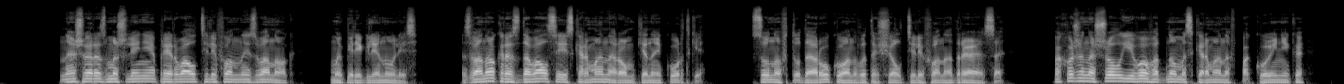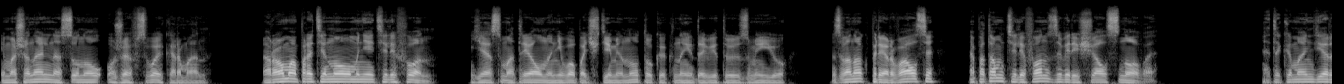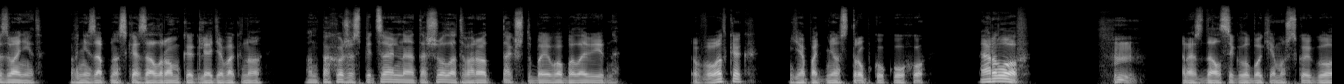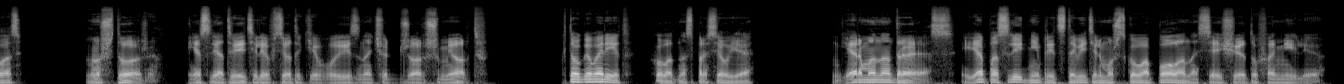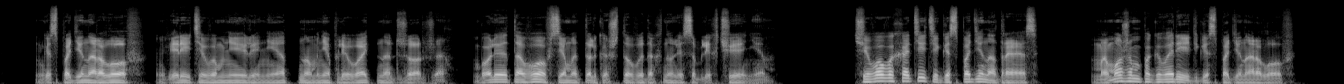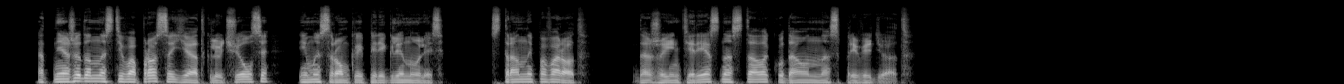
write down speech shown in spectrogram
Наше размышление прервал телефонный звонок. Мы переглянулись. Звонок раздавался из кармана Ромкиной куртки. Сунув туда руку, он вытащил телефон Андреаса. Похоже, нашел его в одном из карманов покойника и машинально сунул уже в свой карман. Рома протянул мне телефон. Я смотрел на него почти минуту, как на ядовитую змею. Звонок прервался, а потом телефон заверещал снова. «Это командир звонит», — внезапно сказал Ромка, глядя в окно. Он, похоже, специально отошел от ворот так, чтобы его было видно. «Вот как?» Я поднес трубку к уху. «Орлов!» «Хм», — раздался глубокий мужской голос. «Ну что же, если ответили все таки вы, значит, Джордж мертв. «Кто говорит?» — холодно спросил я. «Герман Андреас. Я последний представитель мужского пола, носящий эту фамилию. Господин Орлов, верите вы мне или нет, но мне плевать на Джорджа. Более того, все мы только что выдохнули с облегчением». «Чего вы хотите, господин Андреас?» «Мы можем поговорить, господин Орлов». От неожиданности вопроса я отключился, и мы с Ромкой переглянулись. Странный поворот. Даже интересно стало, куда он нас приведет.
